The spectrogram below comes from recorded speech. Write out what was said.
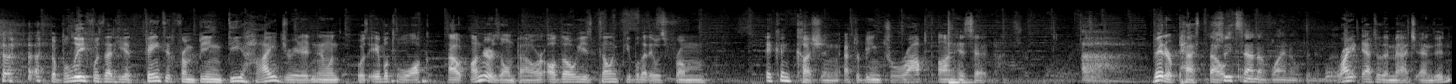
the belief was that he had fainted from being dehydrated and was- was able to walk out under his own power, although he is telling people that it was from a concussion after being dropped on his head. Vader passed out sweet sound of wine opening. right after the match ended.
